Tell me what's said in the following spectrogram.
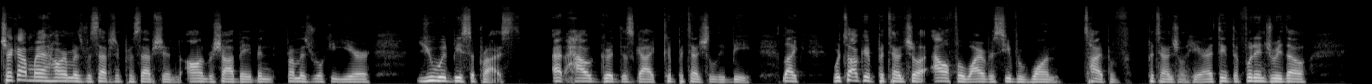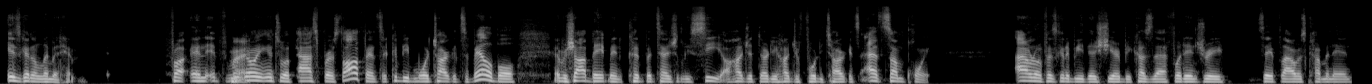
Check out Matt Harmon's reception perception on Rashod Bateman from his rookie year. You would be surprised at how good this guy could potentially be. Like we're talking potential alpha wide receiver one type of potential here. I think the foot injury though is going to limit him. And if we're right. going into a pass first offense, there could be more targets available, and Rashod Bateman could potentially see 130, 140 targets at some point. I don't know if it's going to be this year because of that foot injury. Zay Flowers coming in.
